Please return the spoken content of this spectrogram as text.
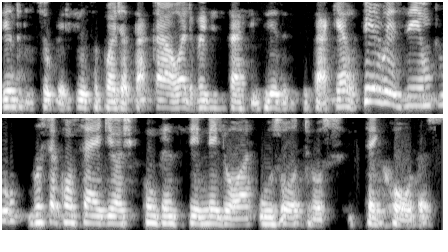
dentro do seu perfil você pode atacar, olha, vai visitar essa empresa, visitar aquela. Pelo exemplo, você consegue, eu acho convencer melhor os outros stakeholders.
